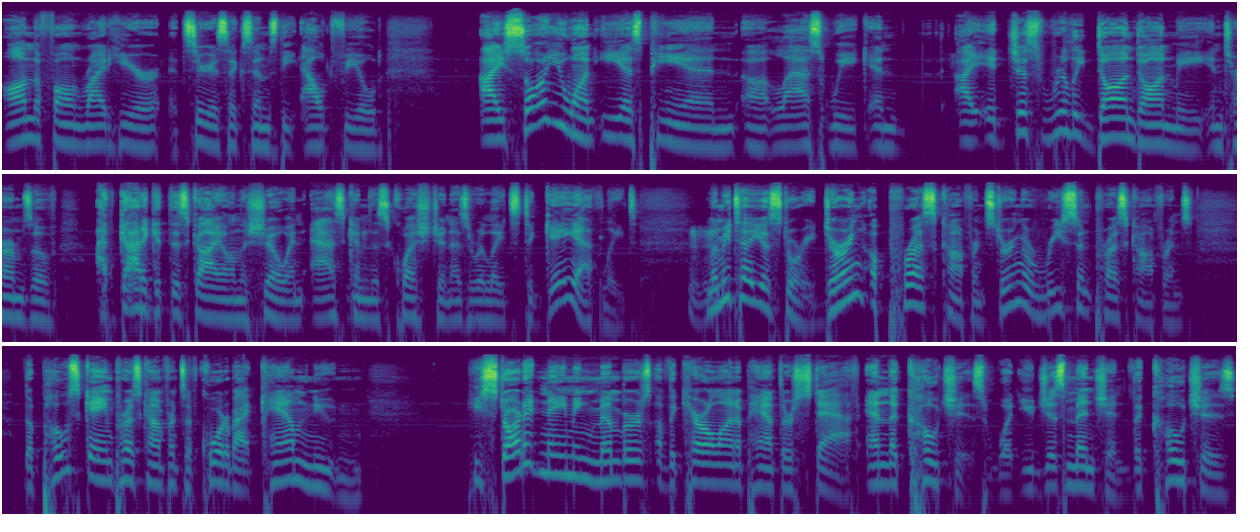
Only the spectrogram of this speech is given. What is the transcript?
on the phone right here at SiriusXM's The Outfield. I saw you on ESPN uh, last week, and I it just really dawned on me in terms of I've got to get this guy on the show and ask him this question as it relates to gay athletes. Mm-hmm. Let me tell you a story. During a press conference, during a recent press conference, the post game press conference of quarterback Cam Newton he started naming members of the Carolina Panthers staff and the coaches, what you just mentioned, the coaches,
